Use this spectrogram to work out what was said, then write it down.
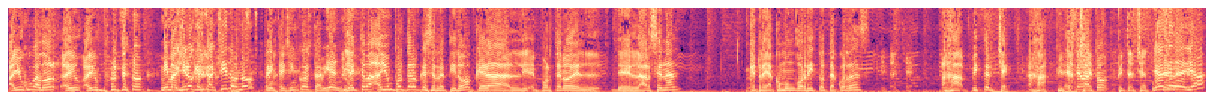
Hay un jugador, hay un, hay un portero. Me imagino que está chido, ¿no? 35 está bien. ¿no? Y ahí te va, hay un portero que se retiró, que era el, el portero del, del Arsenal, que traía como un gorrito, ¿te acuerdas? Peter Check. Ajá, Peter Check. Ajá. Peter este Chet. vato Peter Chet. ¿Ya se de ya?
